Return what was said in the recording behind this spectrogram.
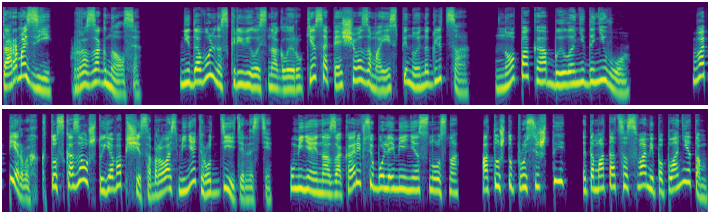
«Тормози!» – разогнался. Недовольно скривилась наглой руке сопящего за моей спиной наглеца. Но пока было не до него. Во-первых, кто сказал, что я вообще собралась менять род деятельности? У меня и на Закаре все более-менее сносно. А то, что просишь ты, это мотаться с вами по планетам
